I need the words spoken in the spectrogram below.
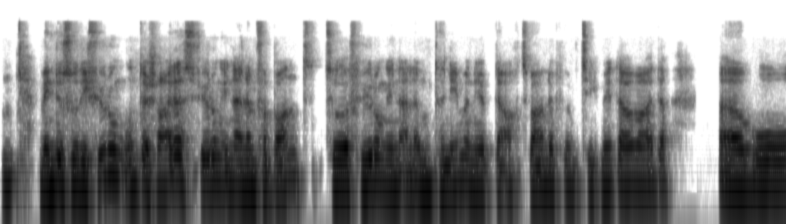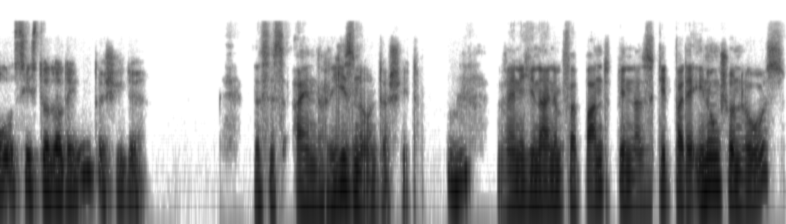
Mhm. Wenn du so die Führung unterscheidest, Führung in einem Verband zur Führung in einem Unternehmen, ihr habt ja auch 250 Mitarbeiter, äh, wo siehst du da die Unterschiede? Das ist ein Riesenunterschied. Mhm. Wenn ich in einem Verband bin, also es geht bei der Innung schon los,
